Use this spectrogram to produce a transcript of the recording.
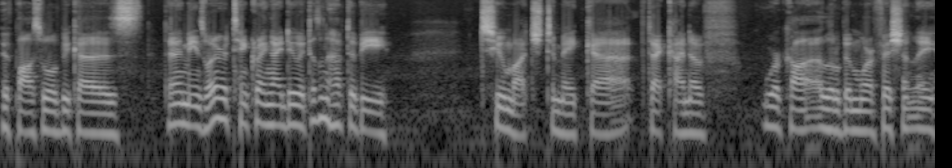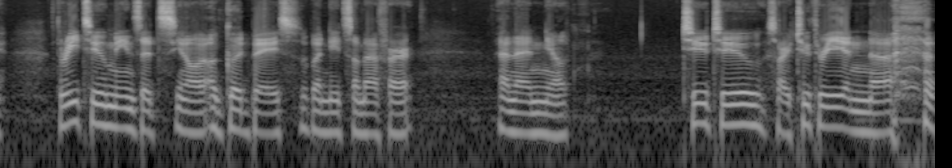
if possible, because then it means whatever tinkering I do, it doesn't have to be too much to make uh, that kind of work a little bit more efficiently. Three two means it's you know a good base, but needs some effort, and then you know two two, sorry two three and. Uh,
